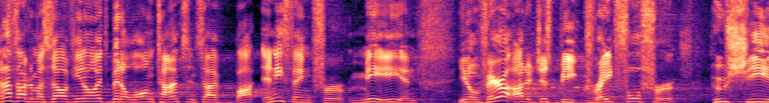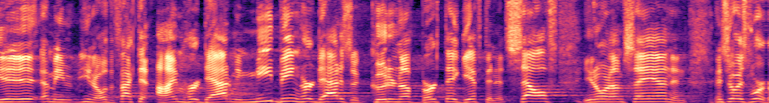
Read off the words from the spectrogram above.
And I thought to myself, you know, it's been a long time since I've bought anything for me. And, you know, Vera ought to just be grateful for who she is. I mean, you know, the fact that I'm her dad. I mean, me being her dad is a good enough birthday gift in itself. You know what I'm saying? And, and so as we're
